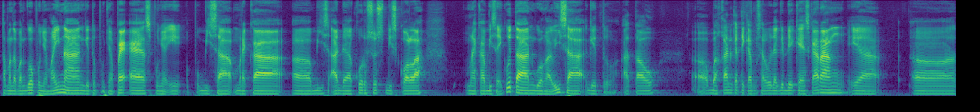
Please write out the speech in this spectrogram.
teman-teman gue punya mainan gitu, punya PS, punya bisa mereka uh, bisa ada kursus di sekolah, mereka bisa ikutan, gue nggak bisa gitu. Atau uh, bahkan ketika misalnya udah gede kayak sekarang ya uh,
